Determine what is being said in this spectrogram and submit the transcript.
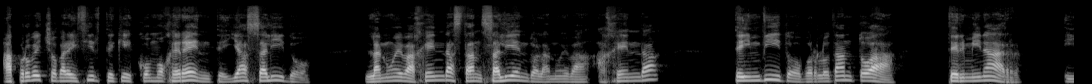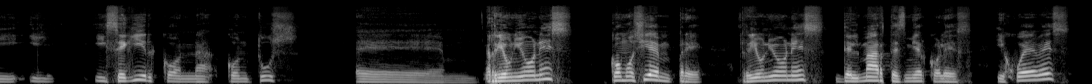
Aprovecho para decirte que como gerente ya ha salido la nueva agenda, están saliendo la nueva agenda. Te invito, por lo tanto, a terminar y, seguir con, tus eh, reuniones. Como siempre, reuniones del martes, miércoles y jueves.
